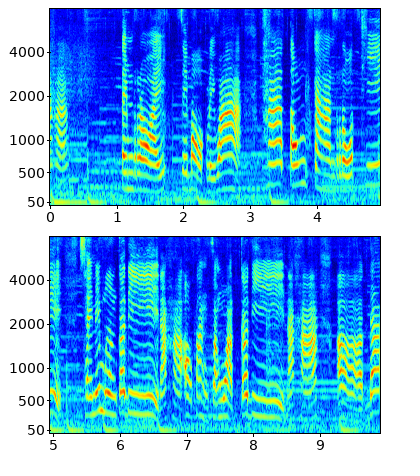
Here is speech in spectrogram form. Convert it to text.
นะคะ เต็มร้อยเจบอกเลยว่า ถ้าต้องการรถที่ใช้ในเมืองก็ดีนะคะ ออกต่างจังหวัดก็ดีนะคะได้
